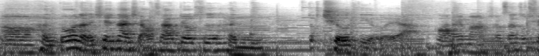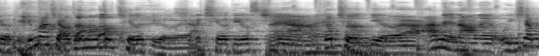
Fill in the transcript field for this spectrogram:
呃很多人现在小三就是很都笑掉的呀？哦，对吗？小三都笑掉，起码 小三都都笑掉的呀。求掉是呀，都求掉啊。啊，然后呢，为什么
